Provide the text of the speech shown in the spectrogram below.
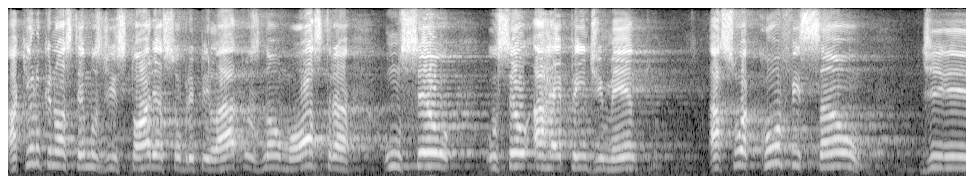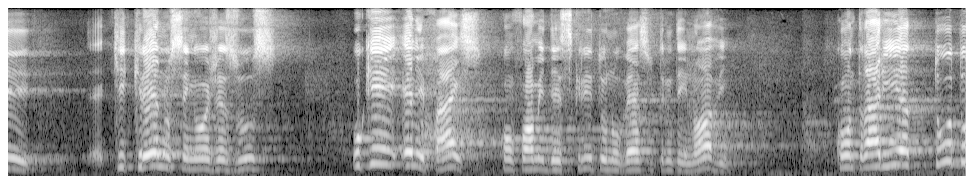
Aquilo que nós temos de história sobre Pilatos não mostra um seu, o seu arrependimento, a sua confissão de que crê no Senhor Jesus. O que ele faz, conforme descrito no verso 39, contraria tudo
